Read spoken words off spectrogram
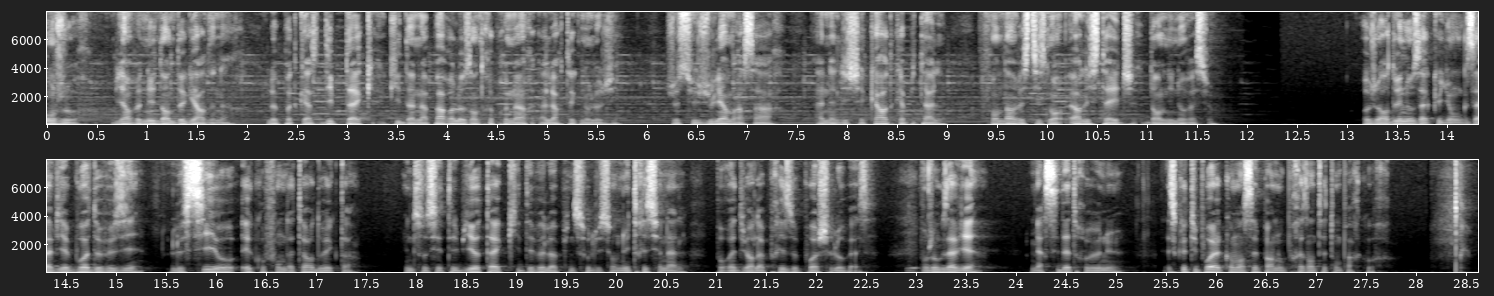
Bonjour, bienvenue dans The Gardener, le podcast Deep Tech qui donne la parole aux entrepreneurs et à leur technologie. Je suis Julien Brassard, analyste chez Carotte Capital, fonds d'investissement early stage dans l'innovation. Aujourd'hui, nous accueillons Xavier Boisdevesier, le CEO et cofondateur de Hecta, une société biotech qui développe une solution nutritionnelle pour réduire la prise de poids chez l'obèse. Bonjour Xavier, merci d'être venu. Est-ce que tu pourrais commencer par nous présenter ton parcours?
